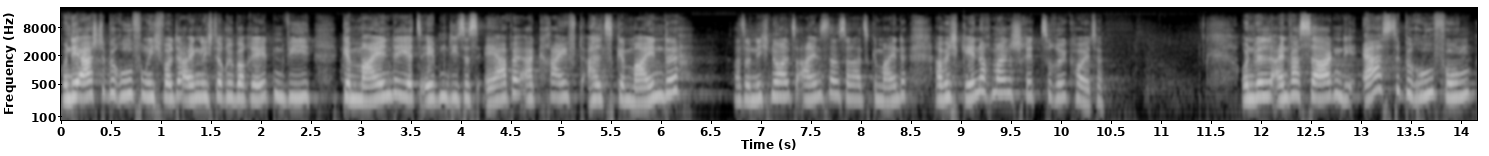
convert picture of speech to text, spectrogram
Und die erste Berufung, ich wollte eigentlich darüber reden, wie Gemeinde jetzt eben dieses Erbe ergreift als Gemeinde, also nicht nur als Einzelner, sondern als Gemeinde. Aber ich gehe noch mal einen Schritt zurück heute und will einfach sagen, die erste Berufung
